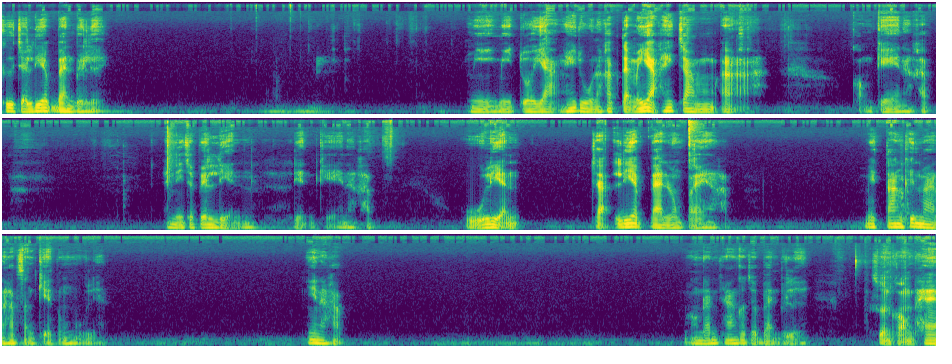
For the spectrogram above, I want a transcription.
คือจะเรียบแบนไปเลย มีมีตัวอย่างให้ดูนะครับ แต่ไม่อยากให้จำอ่าของเก๋นะครับ อันนี้จะเป็นเหรียญเหรียญเก๋นะครับ หูเหรียญจะเรียบแบนลงไปนะครับ ไม่ตั้งขึ้นมานะครับ สังเกตตรงหูเหรียญนี่นะครับ มองด้านข้างก็จะแบนไปเลย ส่วนของแท้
